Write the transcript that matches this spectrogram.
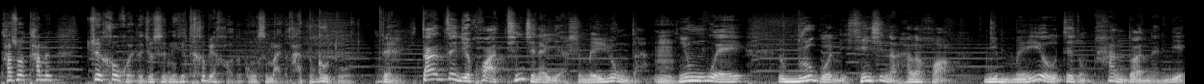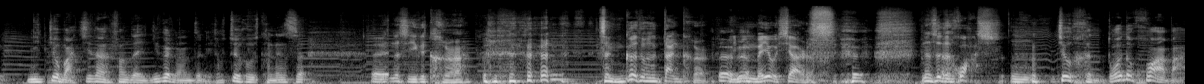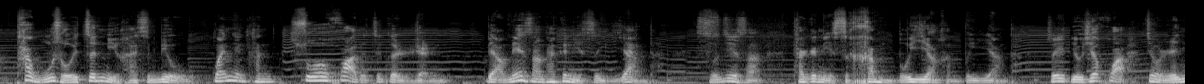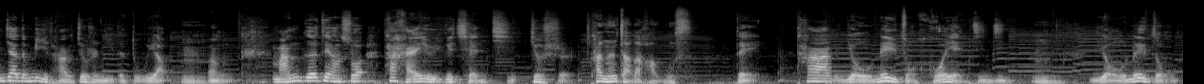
他说他们最后悔的就是那些特别好的公司买的还不够多。对，当然这句话听起来也是没用的，嗯，因为如果你听信了他的话，你没有这种判断能力，你就把鸡蛋放在一个篮子里头，最后可能是呃那是一个壳儿，整个都是蛋壳儿，里面没有馅儿的，那是个化石。嗯，就很多的话吧，它无所谓真理还是谬误，关键看说话的这个人，表面上他跟你是一样的，实际上他跟你是很不一样、很不一样的。所以有些话，就人家的蜜糖就是你的毒药。嗯嗯，芒格这样说，他还有一个前提，就是他能找到好公司。对他有那种火眼金睛，嗯，有那种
